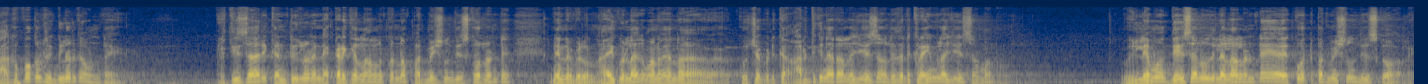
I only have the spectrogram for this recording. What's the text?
రాకపోకలు రెగ్యులర్గా ఉంటాయి. ప్రతిసారి కంట్రీలో నేను ఎక్కడికి వెళ్ళాలనుకున్నా పర్మిషన్ తీసుకోవాలంటే నేను వీళ్ళ నాయకుడిలాగా మనం ఏమన్నా కూర్చోబెట్టి ఆర్థిక నేరాలు చేసాం లేదంటే క్రైమ్లా చేసాం మనం. వీళ్ళేమో దేశాలు వదిలి వెళ్ళాలంటే కోర్టు పర్మిషన్లు తీసుకోవాలి.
